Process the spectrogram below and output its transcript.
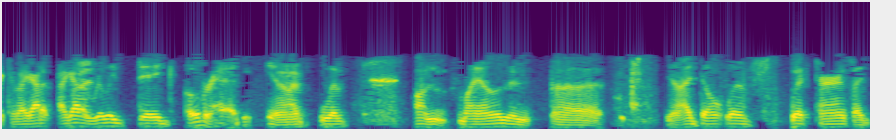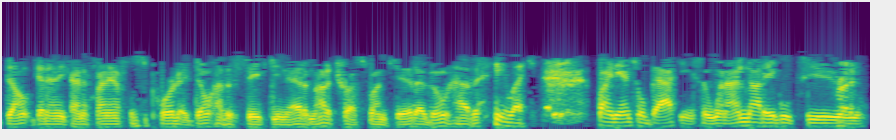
because I got a, I got a really big overhead. You know, I've lived on my own and uh you know, I don't live with parents. I don't get any kind of financial support. I don't have a safety net. I'm not a trust fund kid. I don't have any like financial backing. So when I'm not able to Right.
